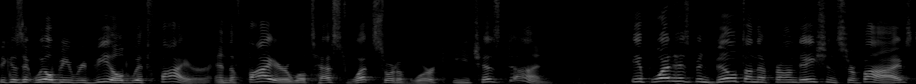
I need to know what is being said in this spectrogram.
Because it will be revealed with fire, and the fire will test what sort of work each has done. If what has been built on the foundation survives,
